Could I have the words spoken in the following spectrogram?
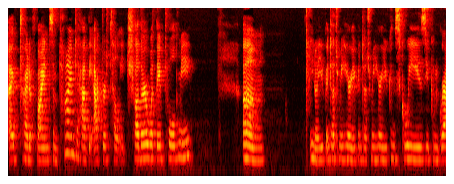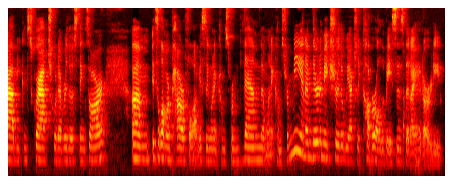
I try to find some time to have the actors tell each other what they've told me. Um, you know, you can touch me here, you can touch me here, you can squeeze, you can grab, you can scratch, whatever those things are. Um, it's a lot more powerful, obviously, when it comes from them than when it comes from me. And I'm there to make sure that we actually cover all the bases that I had already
